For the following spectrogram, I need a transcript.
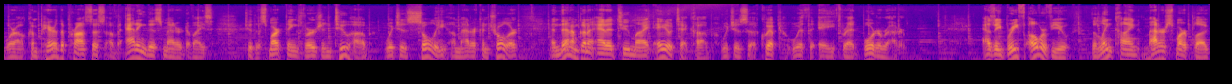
where I'll compare the process of adding this Matter device to the SmartThings version 2 hub, which is solely a Matter controller, and then I'm going to add it to my Aeotec hub, which is equipped with a thread border router. As a brief overview, the Linkind Matter Smart Plug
